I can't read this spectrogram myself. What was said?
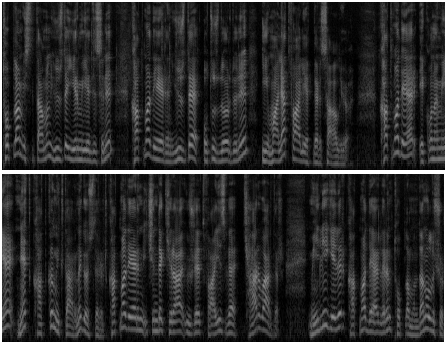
Toplam istihdamın %27'sini, katma değerin %34'ünü imalat faaliyetleri sağlıyor. Katma değer ekonomiye net katkı miktarını gösterir. Katma değerin içinde kira, ücret, faiz ve kar vardır. Milli gelir katma değerlerin toplamından oluşur.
